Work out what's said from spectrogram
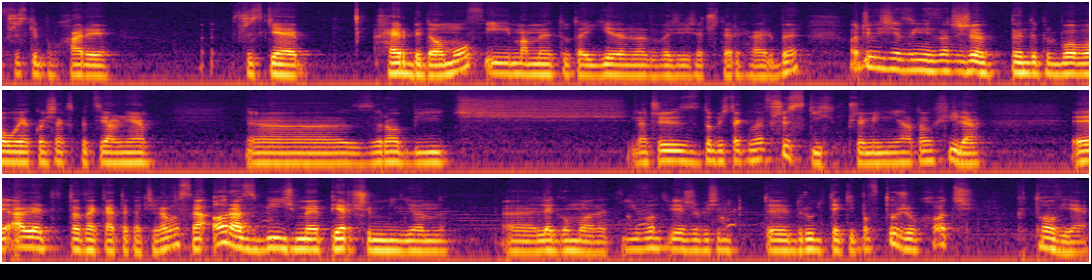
wszystkie puchary, wszystkie herby domów i mamy tutaj 1 na 24 herby. Oczywiście to nie znaczy, że będę próbował jakoś tak specjalnie e, zrobić, znaczy zdobyć tak we wszystkich, przynajmniej nie na tą chwilę. Y, ale to taka, taka ciekawostka. Oraz zbiliśmy pierwszy milion e, Lego monet i wątpię, żeby się e, drugi taki powtórzył, choć kto wie.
